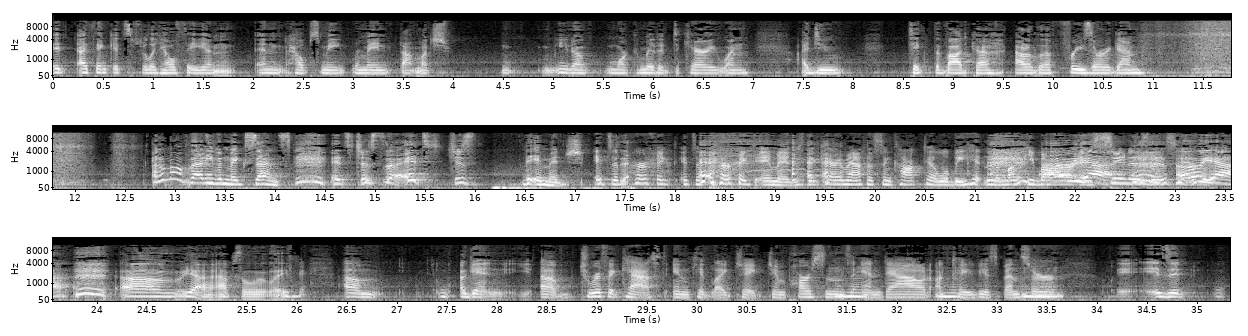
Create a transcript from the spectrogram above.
it, I think it's really healthy and and helps me remain that much, you know, more committed to Carrie when I do take the vodka out of the freezer again. I don't know if that even makes sense. It's just uh, it's just the image. It's a perfect. It's a perfect image. The Carrie Mathison cocktail will be hitting the monkey bar Oh, yeah. as soon as this hits. Oh yeah, um, yeah, absolutely. Um, again, a terrific cast in Kid Like Jake: Jim Parsons, Mm-hmm. Ann Dowd, Octavia Spencer. I- Is it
